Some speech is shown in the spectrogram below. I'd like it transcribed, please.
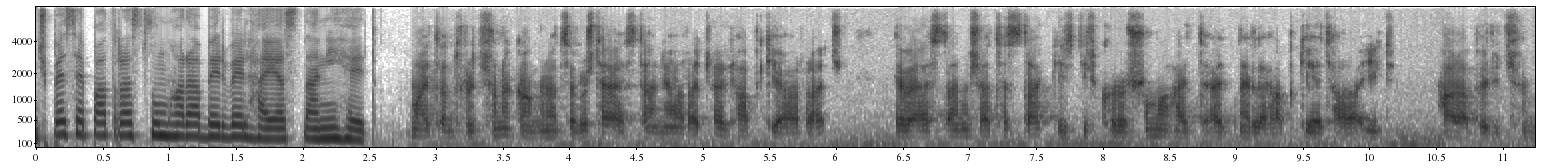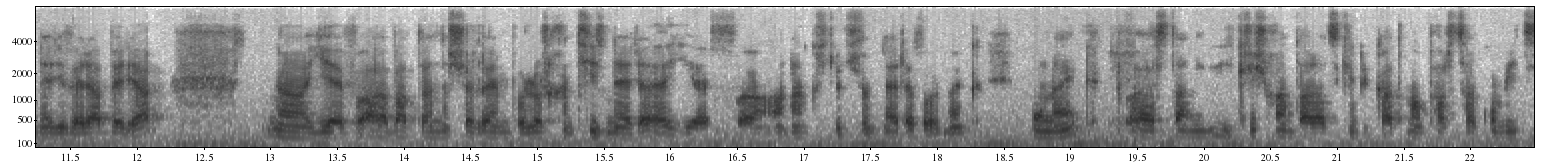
ինչպես է պատրաստվում հարաբերվել Հայաստանի հետ։ Այդ ընտրությունը կանգնած է ոչ թե Հայաստանի առաջ, այլ հապկի առաջ, եւ Հայաստանը շատ հստակ իր դիրքորոշումը հայտնել է հապկի հետ հա, իր հարաբերությունների վերաբերյալ եւ ապատանշել են բոլոր խնդիրները եւ անհանգստությունները, որ մենք ունենք Հայաստանի իշխան տարածքի նկատմամբ հարձակումից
